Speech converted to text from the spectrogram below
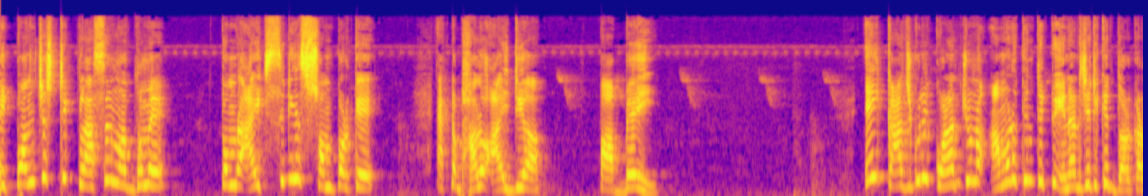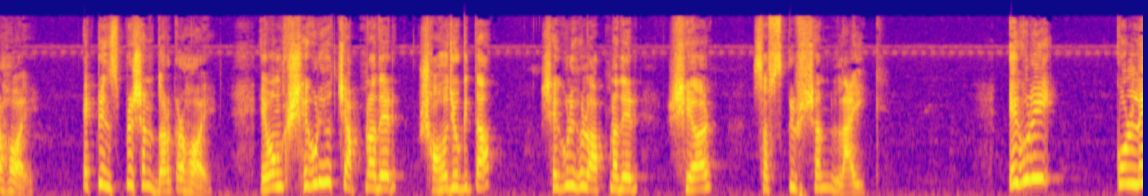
এই পঞ্চাশটি ক্লাসের মাধ্যমে তোমরা আইসিডিএস সম্পর্কে একটা ভালো আইডিয়া পাবেই। এই কাজগুলি করার জন্য আমারও কিন্তু একটু এনার্জেটিকের দরকার হয়, একটু ইন্সপিরেশন দরকার হয়। এবং সেগুলি হচ্ছে আপনাদের সহযোগিতা, সেগুলি হলো আপনাদের শেয়ার সাবস্ক্রিপশন লাইক এগুলি করলে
